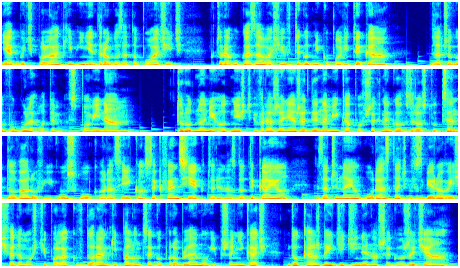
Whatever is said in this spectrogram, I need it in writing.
Jak być Polakiem i niedrogo za to płacić, która ukazała się w tygodniku Polityka. Dlaczego w ogóle o tym wspominam? Trudno nie odnieść wrażenia, że dynamika powszechnego wzrostu cen towarów i usług oraz jej konsekwencje, które nas dotykają, zaczynają urastać w zbiorowej świadomości Polaków do rangi palącego problemu i przenikać do każdej dziedziny naszego życia.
